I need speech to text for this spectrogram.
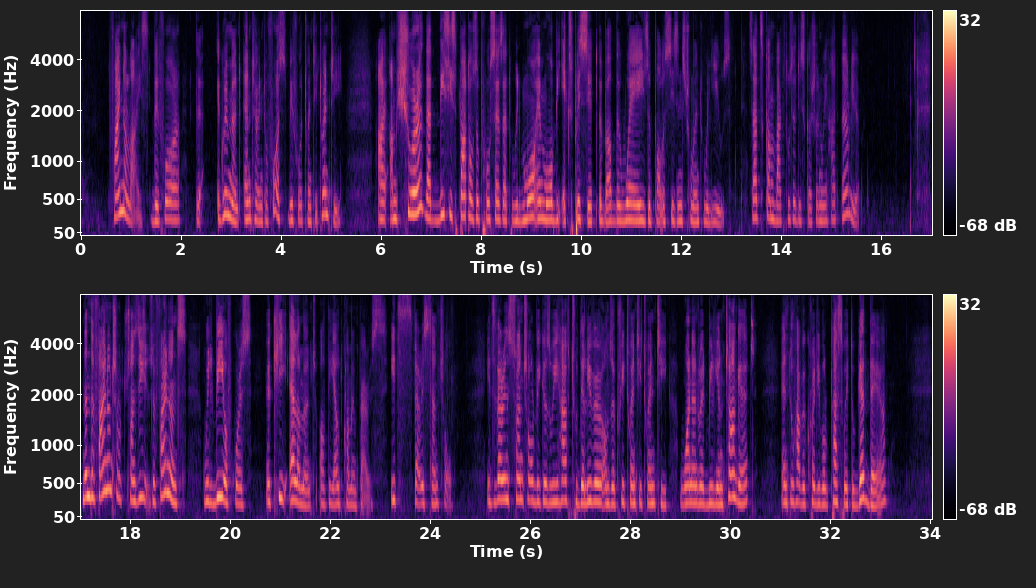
finalized before the agreement enter into force before 2020. I, am sure that this is part of the process that will more and more be explicit about the way the policies instrument will use. That's come back to the discussion we had earlier. Then the financial transition, the finance will be, of course, a key element of the outcome in Paris. It's very central. It's very central because we have to deliver on the pre 2020 100 billion target and to have a credible pathway to get there.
